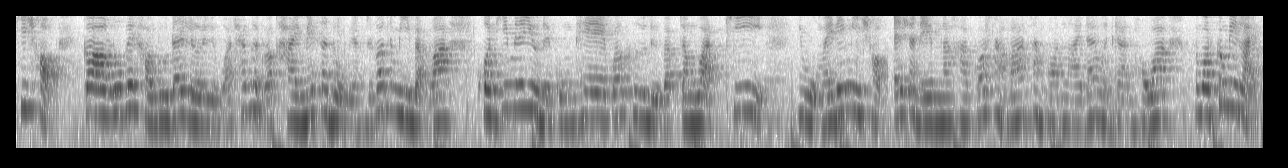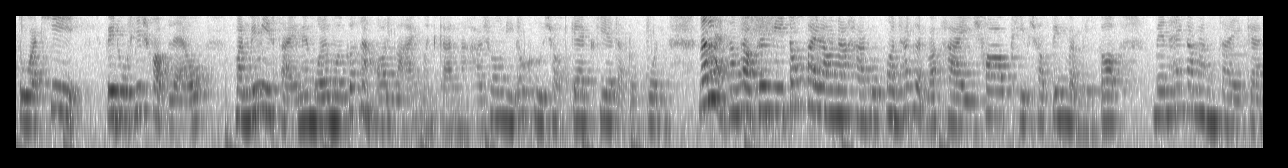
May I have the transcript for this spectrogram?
ที่ช็อปก็เอารูปให้เขาดูได้เลย หรือว่าถ้าเกิดว่าใครไม่สะดวกอย่างก็จะมีแบบว่าคนที่ไม่ได้อยู่ในกรุงเทพก็คือหรือแบบจังหวัดที่อยู่ไม่ได้มีช็อป H&M นะคะ ก็สามารถสั่งออนไลน์ได้เหมือนกันเพราะว่าแม่มดก็มีหลายตัวทไปดูที่ช็อปแล้ว มันไม่มีไซส์แม่มดแม่มดก็สั่งออนไลน์เหมือนกันนะคะ ช่วงนี้ก็คือช็อปแก้เครียดอะทุกคน นั่นแหละสำหรับคลิปนี้ต้องไปแล้วนะคะ ทุกคนถ้าเกิดว่าใครชอบคลิปช้อปปิ้งแบบนี้ก็เมนให้กำลังใจกัน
